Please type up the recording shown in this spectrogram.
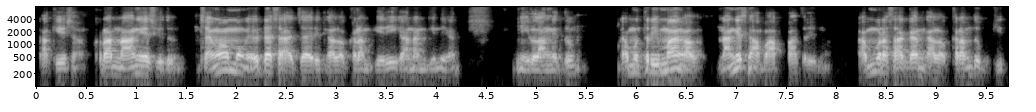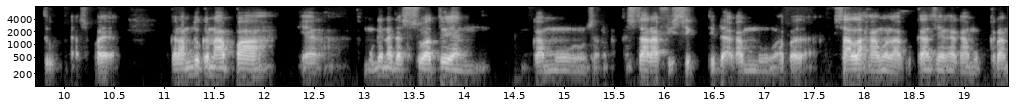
kaki kram nangis gitu saya ngomong ya udah saya ajarin kalau kram kiri kanan gini kan hilang itu kamu terima nangis nggak apa-apa terima kamu rasakan kalau kram tuh begitu ya, supaya kram tuh kenapa ya mungkin ada sesuatu yang kamu secara fisik tidak kamu apa salah kamu lakukan sehingga kamu kram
